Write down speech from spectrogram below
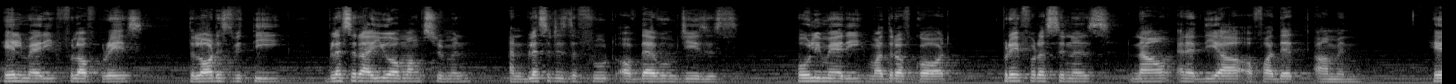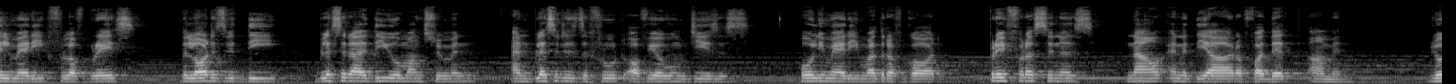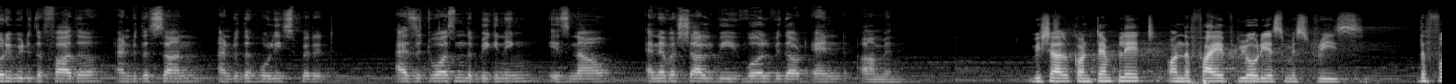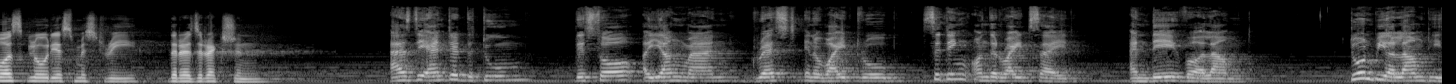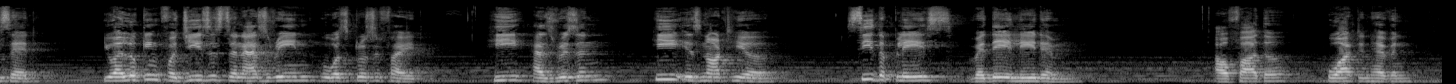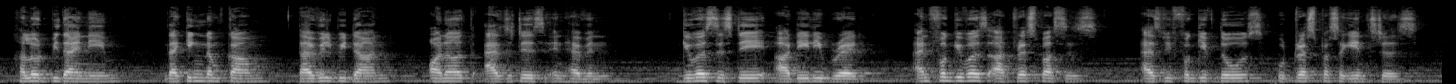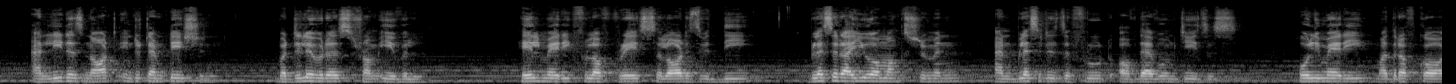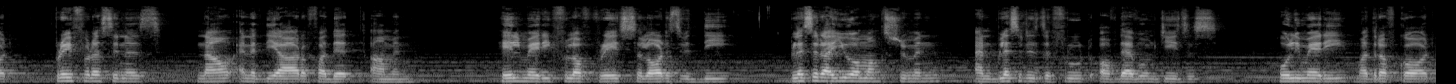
Hail Mary, full of grace, the Lord is with thee. Blessed are you amongst women, and blessed is the fruit of thy womb, Jesus. Holy Mary, Mother of God, pray for us sinners, now and at the hour of our death. Amen. Hail Mary, full of grace, the Lord is with thee. Blessed are thee amongst women, and blessed is the fruit of your womb, Jesus. Holy Mary, Mother of God, pray for us sinners, now and at the hour of our death. Amen. Glory be to the Father, and to the Son, and to the Holy Spirit, as it was in the beginning, is now, and ever shall be, world without end. Amen. We shall contemplate on the five glorious mysteries. The first glorious mystery, the resurrection. As they entered the tomb, they saw a young man dressed in a white robe sitting on the right side, and they were alarmed. Don't be alarmed, he said. You are looking for Jesus the Nazarene who was crucified. He has risen. He is not here. See the place where they laid him. Our Father, who art in heaven, hallowed be thy name. Thy kingdom come, thy will be done, on earth as it is in heaven. Give us this day our daily bread, and forgive us our trespasses, as we forgive those who trespass against us and lead us not into temptation, but deliver us from evil. Hail Mary, full of grace, the Lord is with thee. Blessed are you amongst women, and blessed is the fruit of thy womb, Jesus. Holy Mary, Mother of God, pray for us sinners, now and at the hour of our death. Amen. Hail Mary, full of grace, the Lord is with thee. Blessed are you amongst women, and blessed is the fruit of thy womb, Jesus. Holy Mary, Mother of God,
